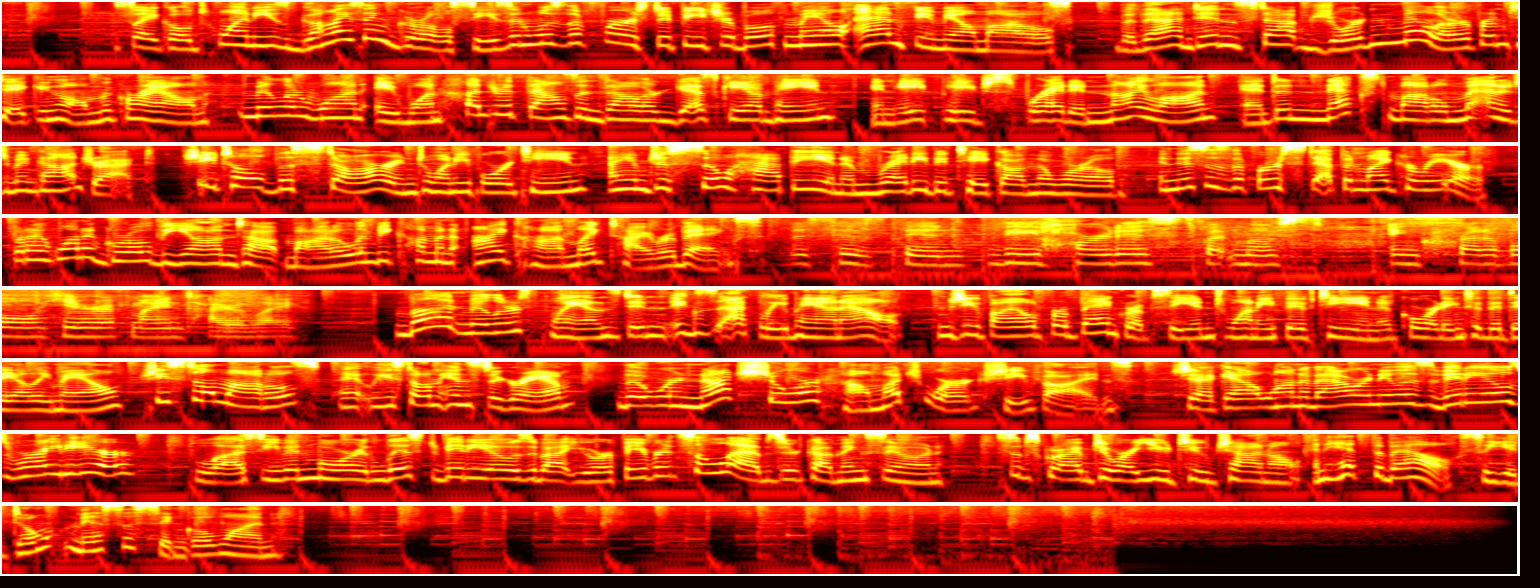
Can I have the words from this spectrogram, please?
Cycle 20's Guys and Girls season was the first to feature both male and female models. But that didn't stop Jourdan Miller from taking home the crown. Miller won a $100,000 Guess campaign, an eight page spread in nylon, and a next model management contract. She told The Star in 2014, I am just so happy and am ready to take on the world, and this is the first step in my career. But I want to grow beyond top model and become an icon like Tyra Banks. This has been the hardest but most incredible year of my entire life. But Miller's plans didn't exactly pan out. She filed for bankruptcy in 2015, according to the Daily Mail. She still models, at least on Instagram, though we're not sure how much work she finds. Check out one of our newest videos right here. Plus, even more list videos about your favorite celebs are coming soon. Subscribe to our YouTube channel and hit the bell so you don't miss a single one.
